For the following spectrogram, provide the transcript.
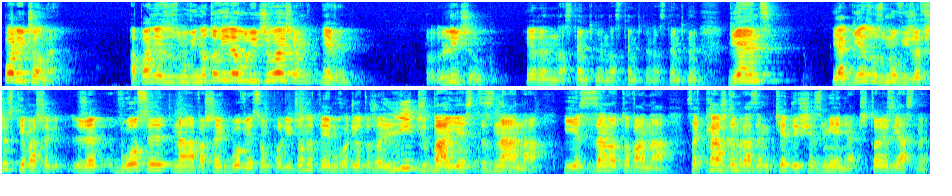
policzone. A Pan Jezus mówi, no to ile uliczyłeś? Ja mówię, nie wiem. Liczył. Jeden, następny, następny, następny. Więc jak Jezus mówi, że wszystkie wasze, że włosy na waszej głowie są policzone, to jemu chodzi o to, że liczba jest znana i jest zanotowana za każdym razem, kiedy się zmienia. Czy to jest jasne?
